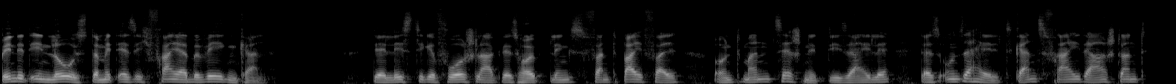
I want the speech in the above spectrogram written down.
Bindet ihn los, damit er sich freier bewegen kann. Der listige Vorschlag des Häuptlings fand Beifall, und man zerschnitt die Seile, dass unser Held ganz frei dastand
